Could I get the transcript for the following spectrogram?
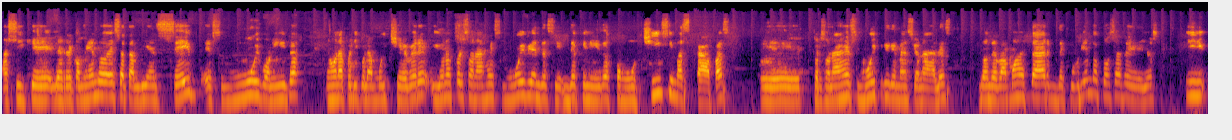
Así que les recomiendo esa también. Save es muy bonita, es una película muy chévere y unos personajes muy bien definidos con muchísimas capas, eh, personajes muy tridimensionales, donde vamos a estar descubriendo cosas de ellos y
